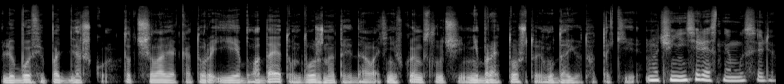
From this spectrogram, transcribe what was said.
любовь и поддержку. Тот человек, который ей обладает, он должен это и давать. И ни в коем случае не брать то, что ему дают вот такие. Очень интересная мысль.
